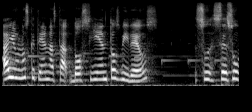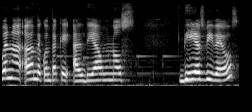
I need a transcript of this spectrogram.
Hay unos que tienen hasta 200 videos. Se suben, hagan de cuenta que al día unos 10 videos.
